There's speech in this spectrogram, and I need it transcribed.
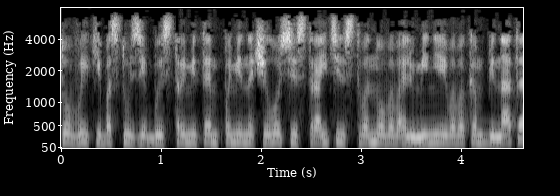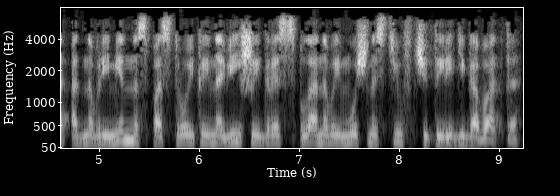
то в Экибастузе быстрыми темпами началось и строительство нового алюминиевого комбината одновременно с постройкой новейшей ГРЭС с плановой мощностью в 4 гигаватта.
